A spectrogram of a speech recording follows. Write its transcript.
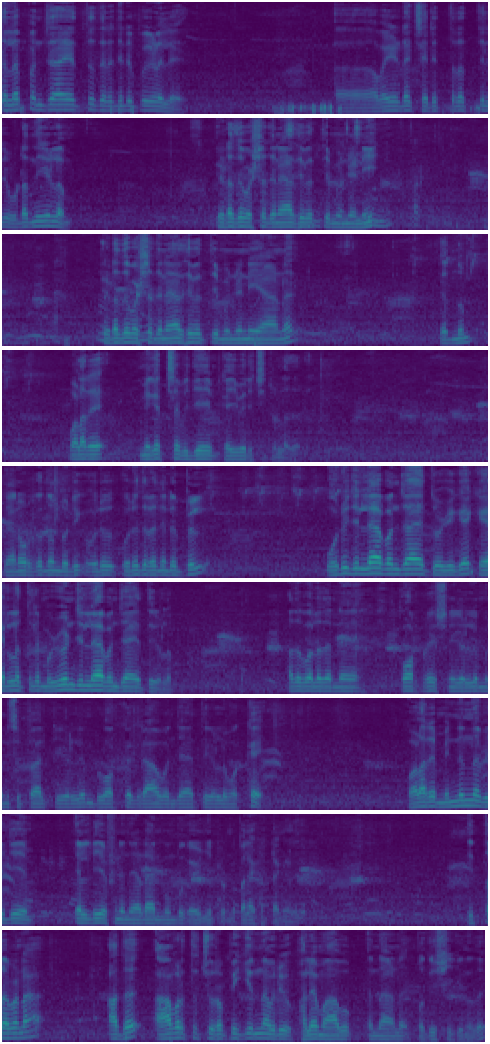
ജില്ലാ പഞ്ചായത്ത് തിരഞ്ഞെടുപ്പുകളിൽ അവയുടെ ചരിത്രത്തിൽ ഉടനീളം ഇടതുപക്ഷ ജനാധിപത്യ മുന്നണി ഇടതുപക്ഷ ജനാധിപത്യ മുന്നണിയാണ് എന്നും വളരെ മികച്ച വിജയം കൈവരിച്ചിട്ടുള്ളത്. ഞാൻ ഓർക്കുന്നുണ്ട് ഒരു ഒരു തിരഞ്ഞെടുപ്പിൽ ഒരു ജില്ലാ പഞ്ചായത്ത് ഒഴികെ കേരളത്തിലെ മുഴുവൻ ജില്ലാ പഞ്ചായത്തുകളും അതുപോലെ തന്നെ കോർപ്പറേഷനുകളിലും മുനിസിപ്പാലിറ്റികളിലും ബ്ലോക്ക് ഗ്രാമപഞ്ചായത്തുകളിലുമൊക്കെ വളരെ മിന്നുന്ന വിജയം എൽ ഡി എഫിന് നേടാൻ മുമ്പ് കഴിഞ്ഞിട്ടുണ്ട് പല ഘട്ടങ്ങളിലും. ഇത്തവണ അത് ആവർത്തിച്ചുറപ്പിക്കുന്ന ഒരു ഫലമാവും എന്നാണ് പ്രതീക്ഷിക്കുന്നത്.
